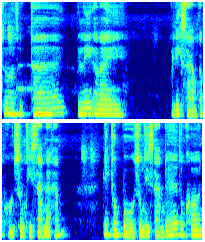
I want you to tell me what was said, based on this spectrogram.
ตัวสุดท้ายเป็นเลขอะไร เป็นเลขสามครับผมศูนย์สี่สามนะครับ เลขทูปปู่ศูนย์สี่สามเด้อทุกคน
